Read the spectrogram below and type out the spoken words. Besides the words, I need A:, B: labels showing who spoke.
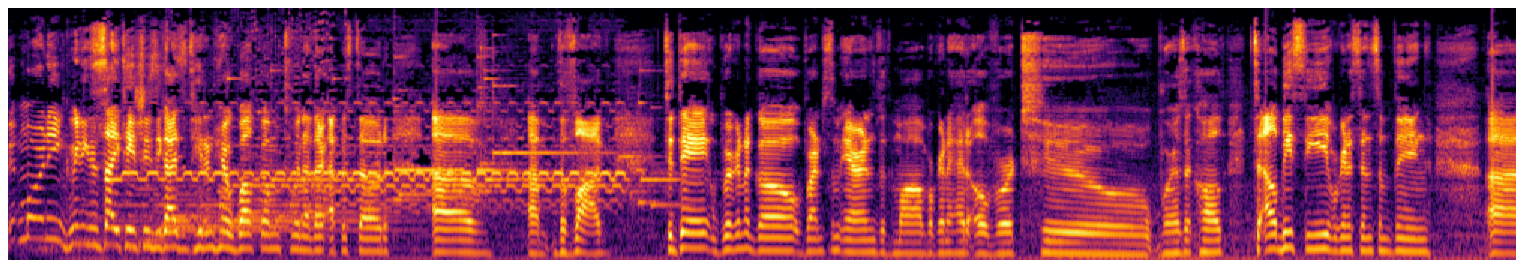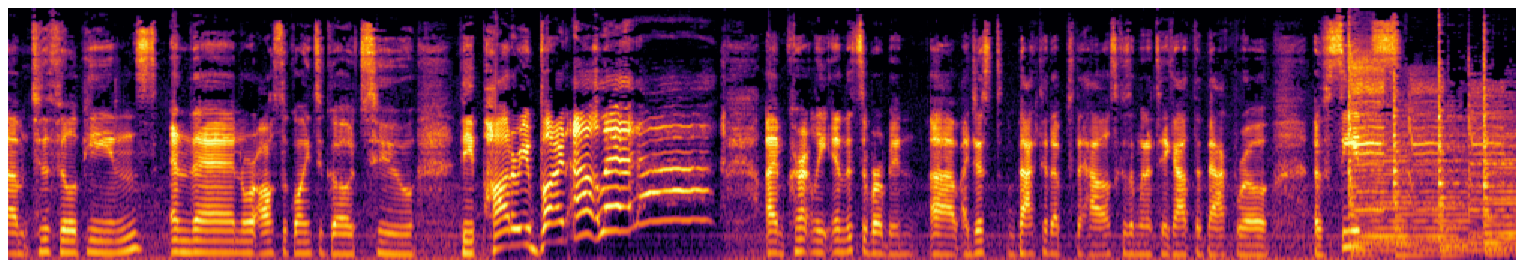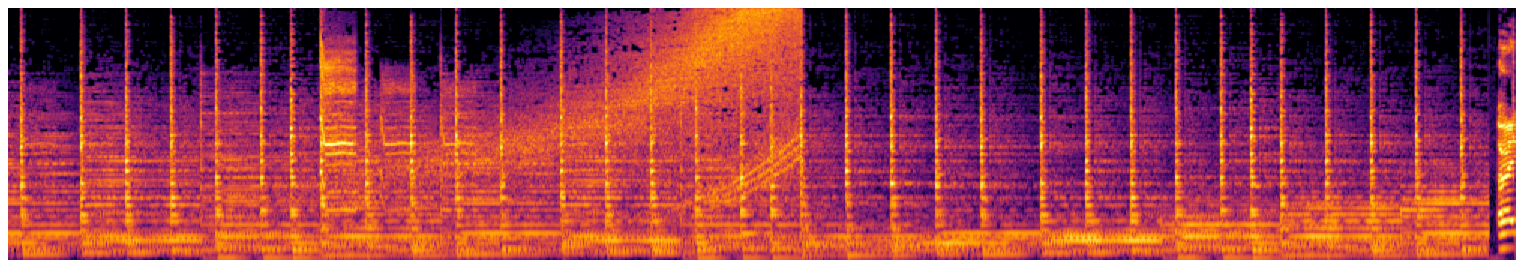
A: Good morning, greetings and salutations, you guys. It's Hadrian here. Welcome to another episode of um, the vlog. Today, we're gonna go run some errands with mom. We're gonna head over to, where is it called? To LBC. We're gonna send something um, to the Philippines. And then we're also going to go to the Pottery Barn outlet. Ah! I'm currently in the Suburban. Uh, I just backed it up to the house because I'm gonna take out the back row of seats.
